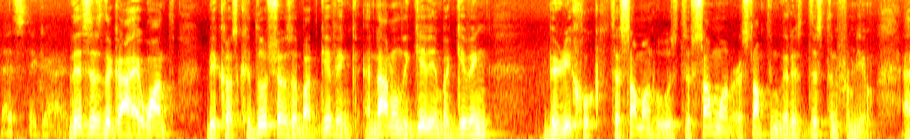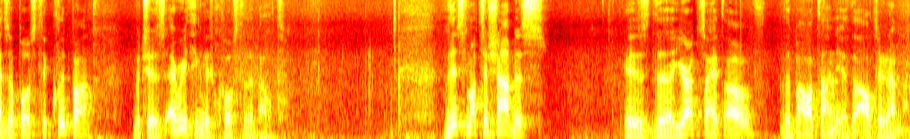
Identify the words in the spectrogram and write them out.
That's the guy. This is the guy I want because kedusha is about giving, and not only giving, but giving berichuk to someone who is to someone or something that is distant from you, as opposed to klippa, which is everything is close to the belt. This Motzei Shabbos is the yahrzeit of the Baal HaTanya, the Alter Rebbe.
